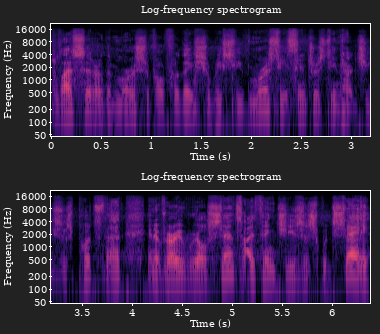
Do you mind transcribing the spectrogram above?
Blessed are the merciful, for they shall receive mercy. It's interesting how Jesus puts that. In a very real sense, I think Jesus would say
